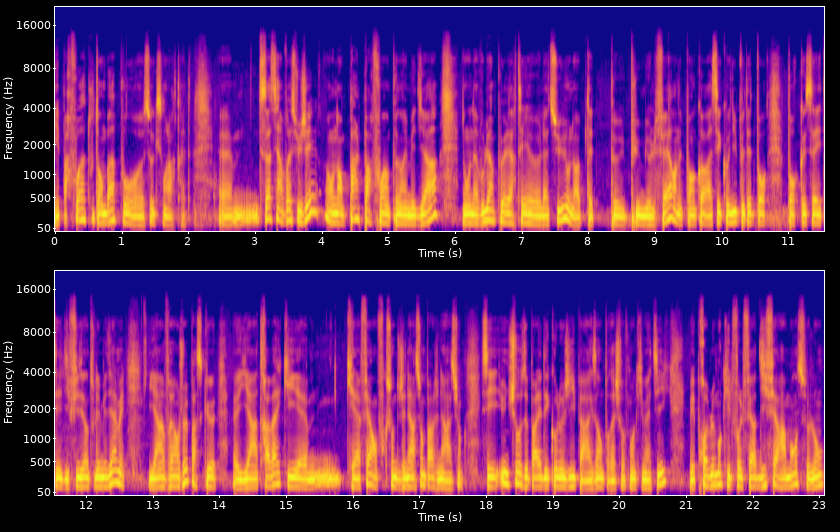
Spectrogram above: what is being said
et parfois tout en bas pour ceux qui sont à la retraite. Ça c'est un vrai sujet, on en parle parfois un peu dans les médias, nous on a voulu un peu alerter là-dessus, on aurait peut-être pu, pu mieux le faire, on n'est pas encore assez connu peut-être pour, pour que ça ait été diffusé dans tous les médias, mais il y a un vrai enjeu parce que euh, y a un travail qui est, qui à faire en fonction de génération par génération. C'est une chose de parler d'écologie par exemple le réchauffement climatique, mais probablement qu'il faut le faire différemment selon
